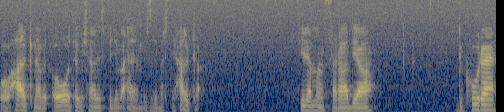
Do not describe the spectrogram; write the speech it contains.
o, Hulk nawet. O, tego się nawet nie spodziewałem, że zobacz ty Hulka. Filemon Sarabia. Dukure.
